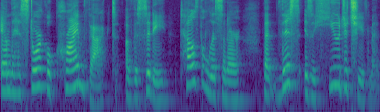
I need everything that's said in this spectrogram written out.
and the historical crime fact of the city tells the listener that this is a huge achievement.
